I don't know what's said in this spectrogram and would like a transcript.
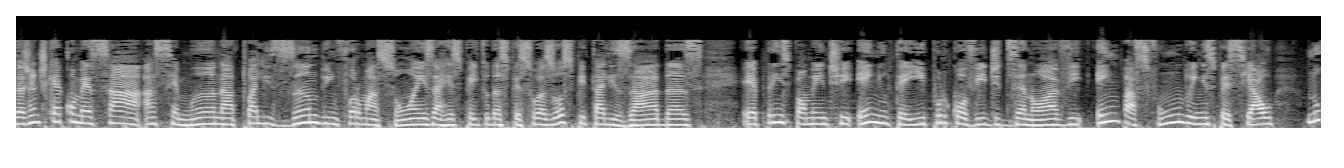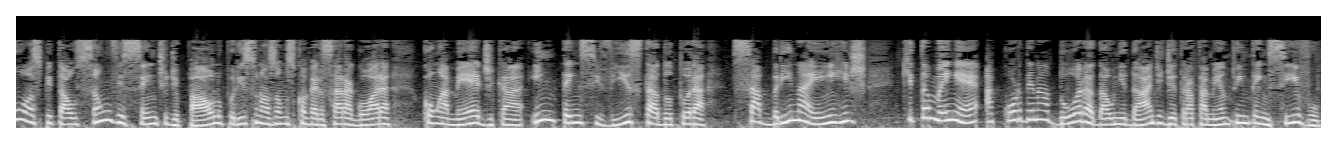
A gente quer começar a semana atualizando informações a respeito das pessoas hospitalizadas, eh, principalmente em UTI por Covid-19 em Passo Fundo, em especial no Hospital São Vicente de Paulo. Por isso, nós vamos conversar agora com a médica intensivista, a doutora Sabrina Henrich, que também é a coordenadora da unidade de tratamento intensivo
